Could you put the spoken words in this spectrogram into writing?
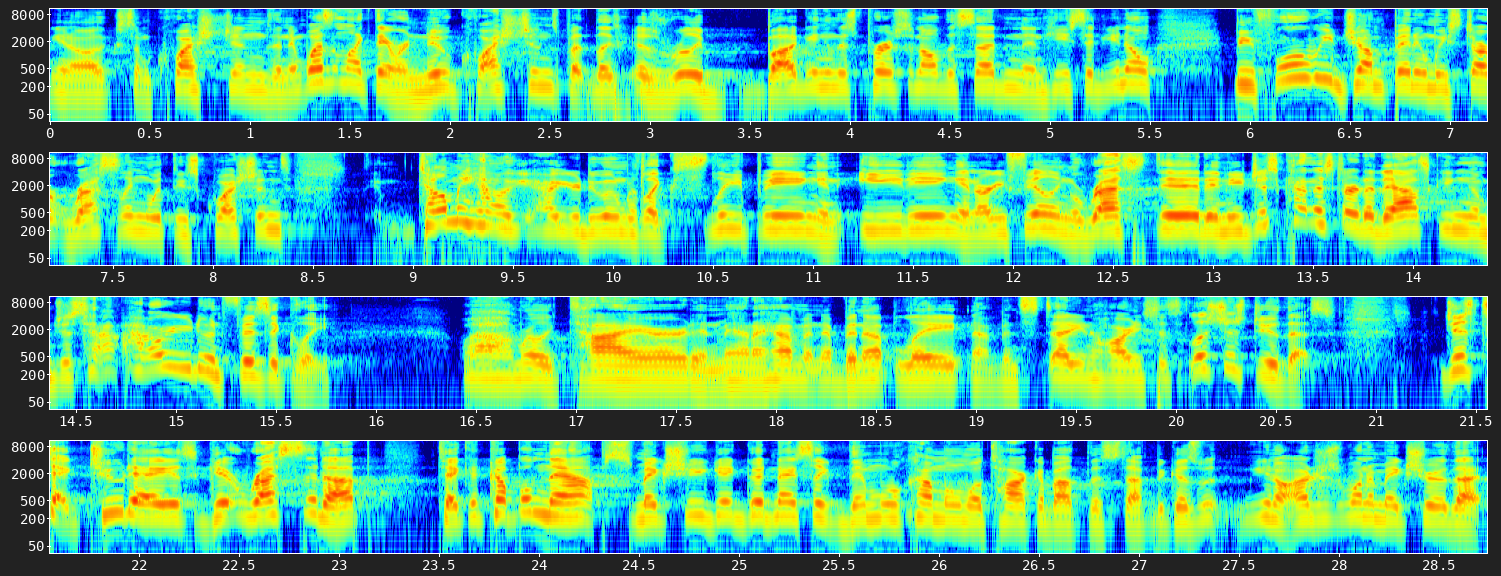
you know some questions, and it wasn't like they were new questions, but like it was really bugging this person all of a sudden. And he said, you know, before we jump in and we start wrestling with these questions, tell me how, how you're doing with like sleeping and eating, and are you feeling rested? And he just kind of started asking him, just how, how are you doing physically? Well, I'm really tired, and man, I haven't I've been up late, and I've been studying hard. He says, let's just do this. Just take two days, get rested up take a couple naps, make sure you get good night's sleep, then we'll come and we'll talk about this stuff because you know, I just want to make sure that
